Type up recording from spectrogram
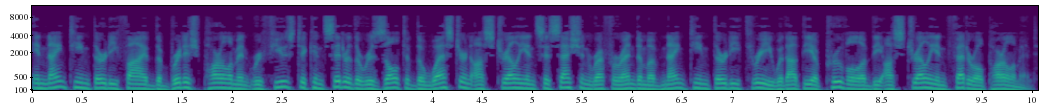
in 1935 the British Parliament refused to consider the result of the Western Australian secession referendum of 1933 without the approval of the Australian Federal Parliament.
